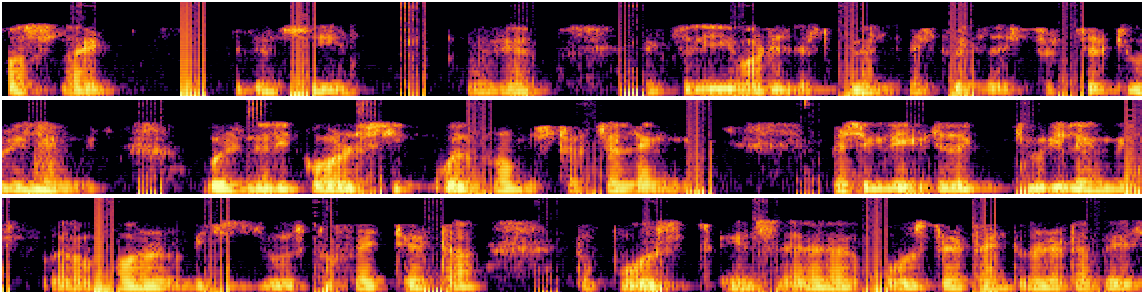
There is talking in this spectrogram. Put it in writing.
first slide. You can see over here. Actually, what is SQL? SQL is a structured query language, originally called SEQUEL from structured language. Basically, it is a query language uh, for which is used to fetch data, to post in, uh, post data into the database,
